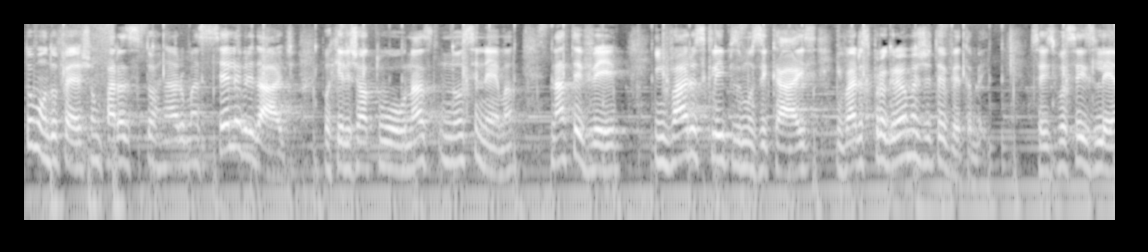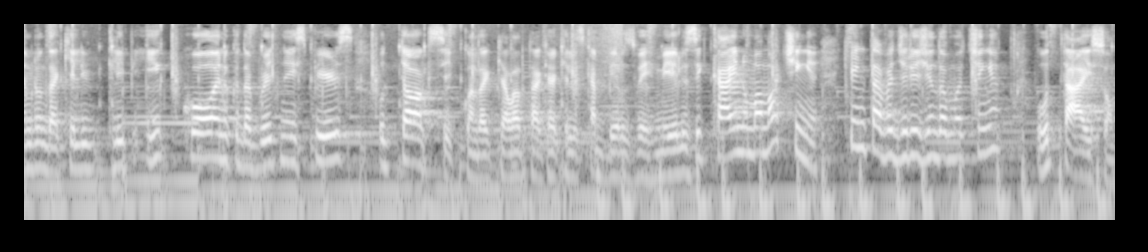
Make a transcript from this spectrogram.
do mundo fashion para se tornar uma celebridade, porque ele já atuou na, no cinema, na TV, em vários clipes musicais, em vários programas de TV também. Não sei se vocês lembram daquele clipe icônico da Britney Spears, o Toxic, quando ela tá com aqueles cabelos vermelhos e cai numa motinha. Quem estava dirigindo a motinha? O Tyson.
